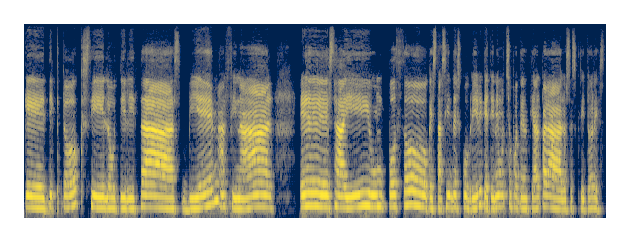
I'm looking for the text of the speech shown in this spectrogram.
que TikTok si lo utilizas bien, al final es ahí un pozo que está sin descubrir y que tiene mucho potencial para los escritores.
